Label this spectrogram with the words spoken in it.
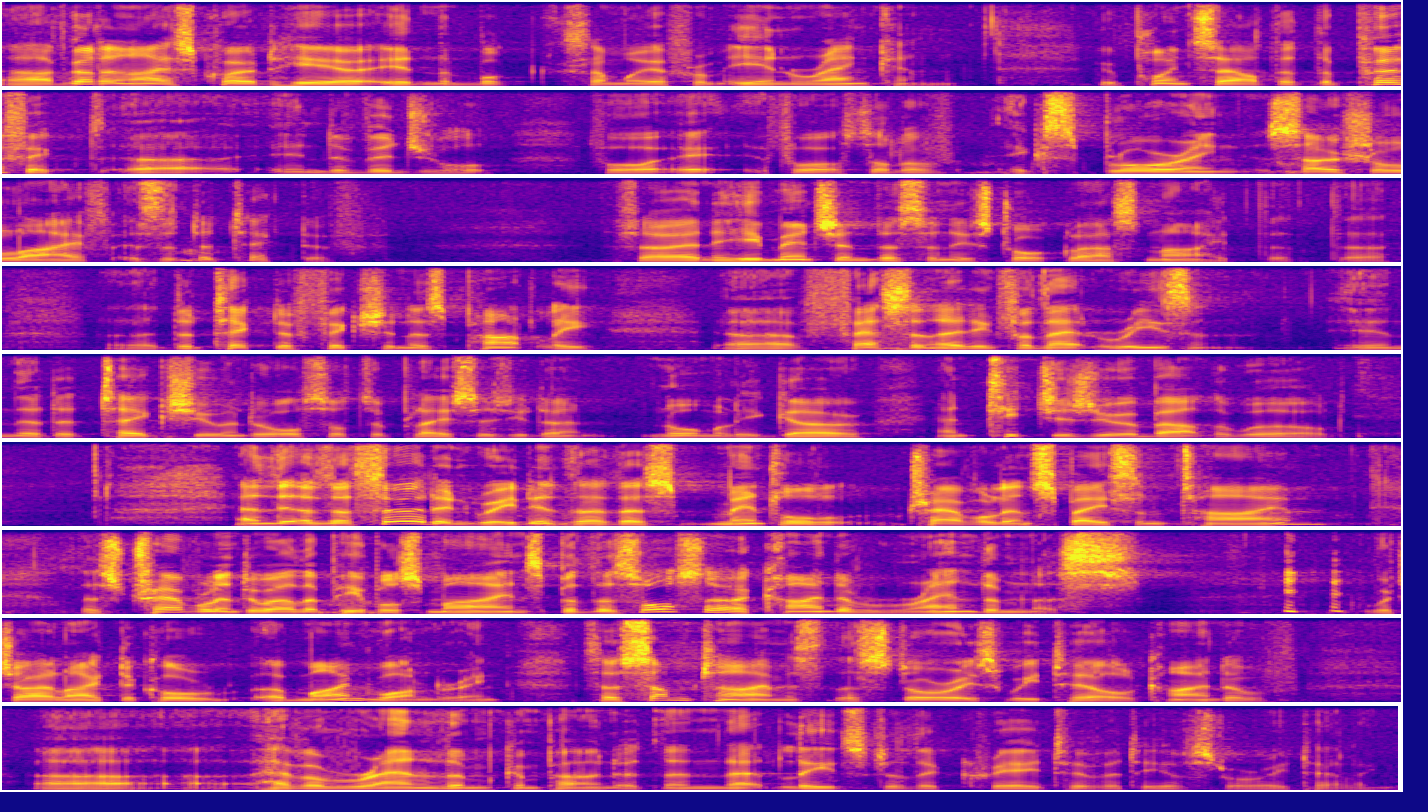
Uh, I've got a nice quote here in the book somewhere from Ian Rankin, who points out that the perfect uh, individual for, eh, for sort of exploring social life is a detective. So, and he mentioned this in his talk last night that uh, uh, detective fiction is partly uh, fascinating for that reason, in that it takes you into all sorts of places you don't normally go and teaches you about the world. And the, the third ingredient, that there's mental travel in space and time, there's travel into other people's minds, but there's also a kind of randomness, which I like to call uh, mind wandering. So sometimes the stories we tell kind of uh, have a random component, and that leads to the creativity of storytelling.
